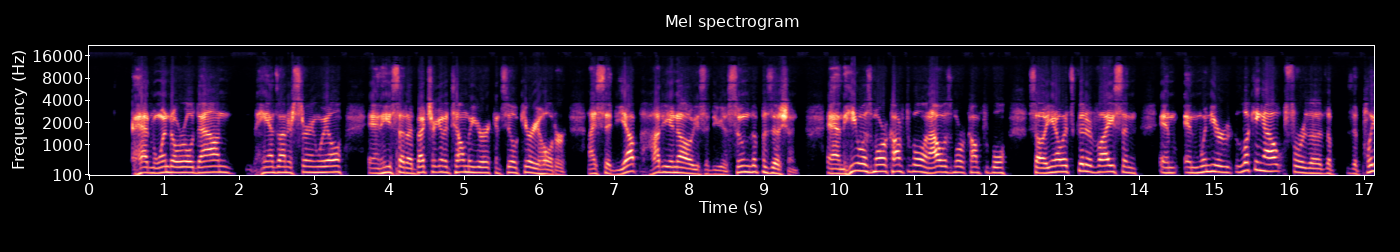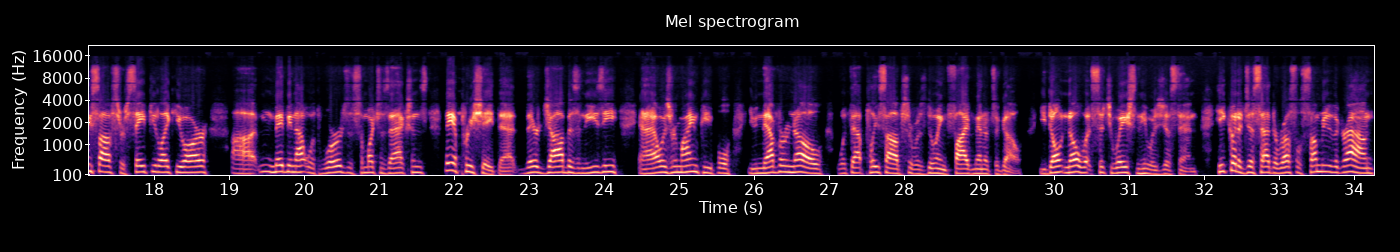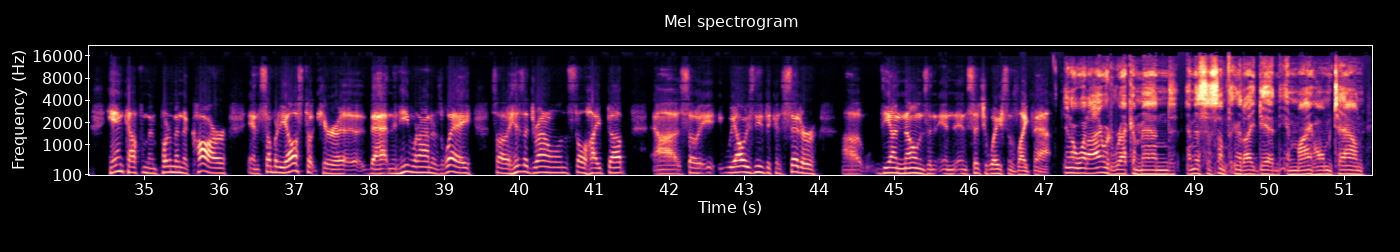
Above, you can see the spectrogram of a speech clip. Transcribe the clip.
had my window rolled down, hands on the steering wheel, and he said, "I bet you're going to tell me you're a concealed carry holder." I said, "Yep." How do you know? He said, "Do you assume the position?" and he was more comfortable and I was more comfortable. So, you know, it's good advice. And, and, and when you're looking out for the, the, the police officer safety, like you are, uh, maybe not with words as so much as actions, they appreciate that. Their job isn't easy. And I always remind people, you never know what that police officer was doing five minutes ago. You don't know what situation he was just in. He could have just had to wrestle somebody to the ground, handcuff him, and put him in the car, and somebody else took care of that, and then he went on his way. So his adrenaline's still hyped up. Uh, so it, we always need to consider uh, the unknowns in, in, in, situations like that. You know, what I would recommend, and this is something that I did in my hometown,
